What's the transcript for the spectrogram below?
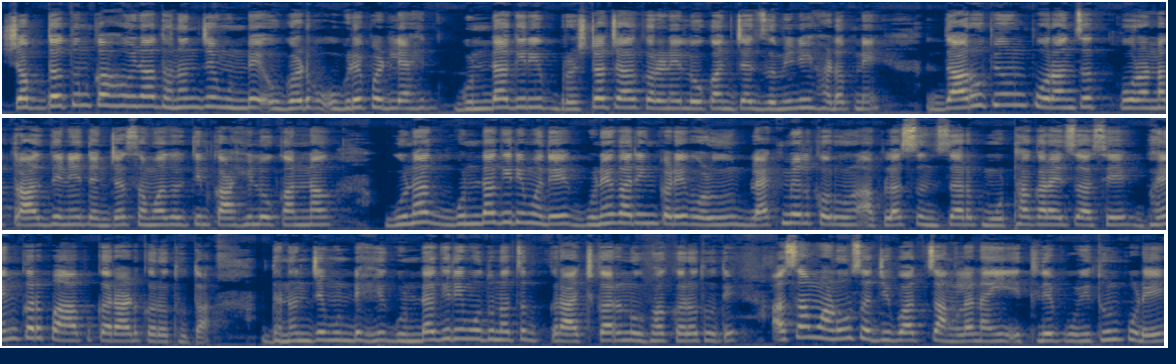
शब्दातून का होईना धनंजय मुंडे उघड उघडे पडले आहेत. गुंडागिरी भ्रष्टाचार करणे लोकांच्या जमिनी हडपणे दारू पिऊन पोरांचा पोरांना त्रास देणे त्यांच्या समाजातील काही लोकांना गुन्हा गुंडागिरीमध्ये गुन्हेगारींकडे वळून ब्लॅकमेल करून आपला संसार मोठा करायचा असे भयंकर पाप कराड करत होता. धनंजय मुंडे हे गुंडागिरीमधूनच राजकारण उभा करत होते. असा माणूस अजिबात चांगला नाही. इथले पु- इथून पुढे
